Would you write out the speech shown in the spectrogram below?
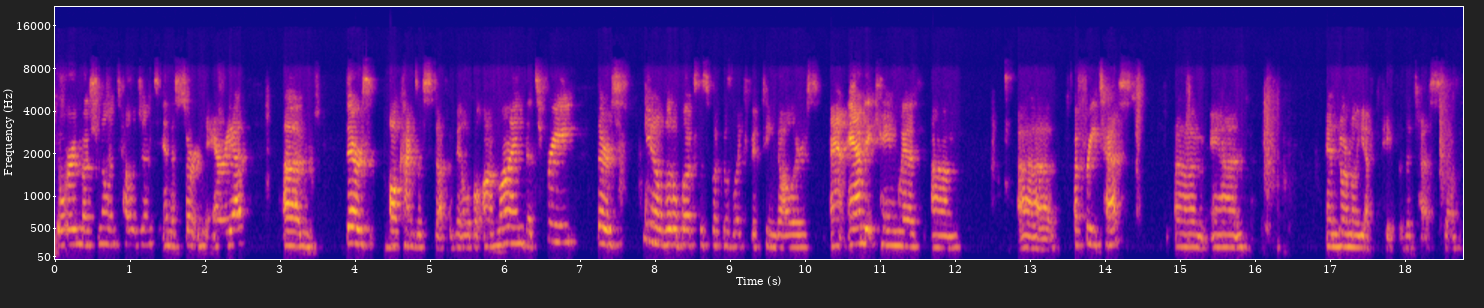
your emotional intelligence in a certain area, um, there's all kinds of stuff available online that's free. There's you know little books. This book was like fifteen dollars, and, and it came with um, uh, a free test, um, and and normally you have to pay for the test. So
